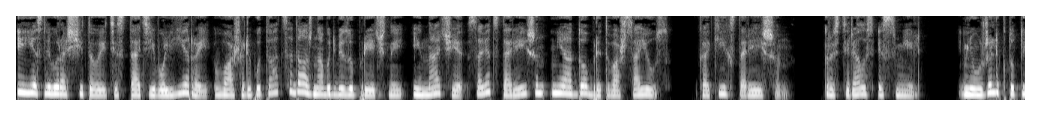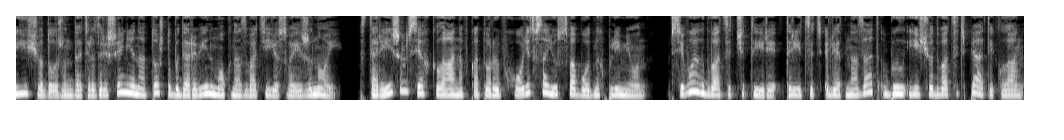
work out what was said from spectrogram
И если вы рассчитываете стать его льерой, ваша репутация должна быть безупречной, иначе совет старейшин не одобрит ваш союз. Каких старейшин? Растерялась Эсмиль. Неужели кто-то еще должен дать разрешение на то, чтобы Дарвин мог назвать ее своей женой? Старейшин всех кланов, которые входят в союз свободных племен. Всего их 24, 30 лет назад был еще 25-й клан,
